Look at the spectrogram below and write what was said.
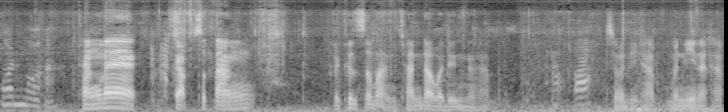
ม่วนม่วงค่ะ ครั้งแรกกับสตังค์จะขึ้นสวรรค์ชั้นดาวดึงนะครับเอา ไปสวัสดีครับวันนี้นะครับ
